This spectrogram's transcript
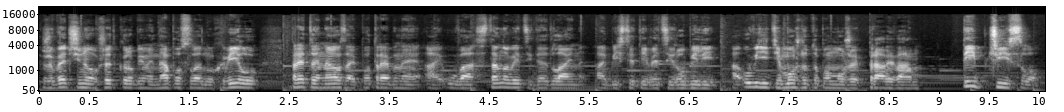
že väčšinou všetko robíme na poslednú chvíľu, preto je naozaj potrebné aj u vás stanoviť si deadline, aby ste tie veci robili a uvidíte, možno to pomôže práve vám. Tip číslo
